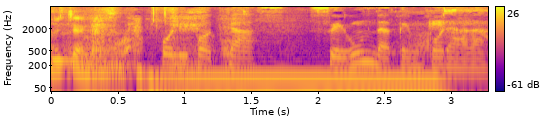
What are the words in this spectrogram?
Muchas gracias. Polipodcast, segunda temporada.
